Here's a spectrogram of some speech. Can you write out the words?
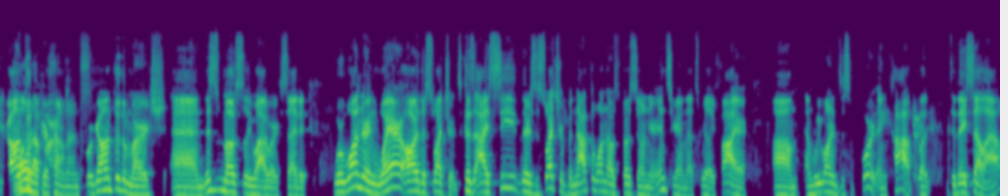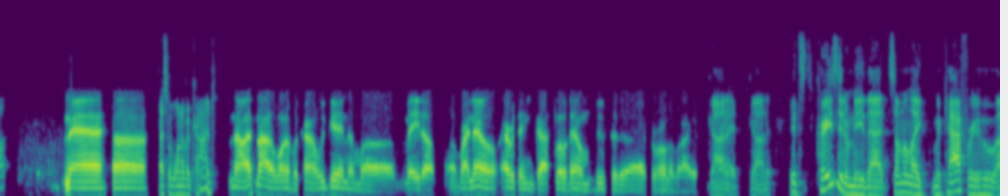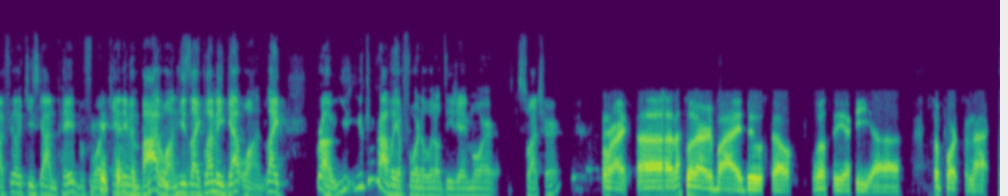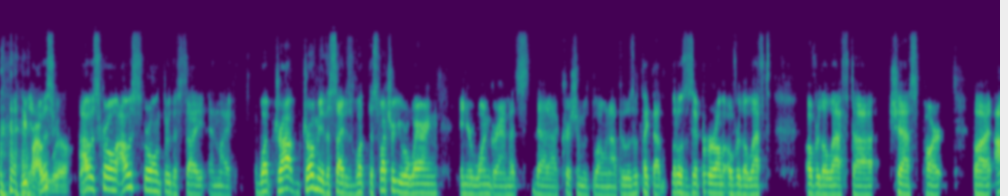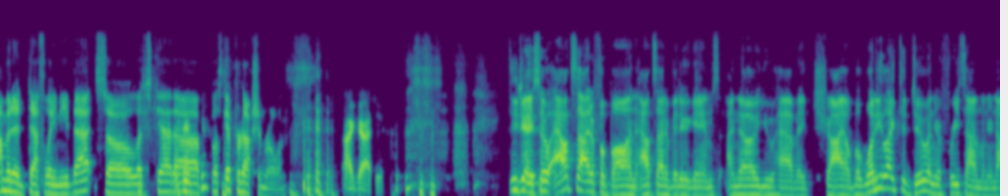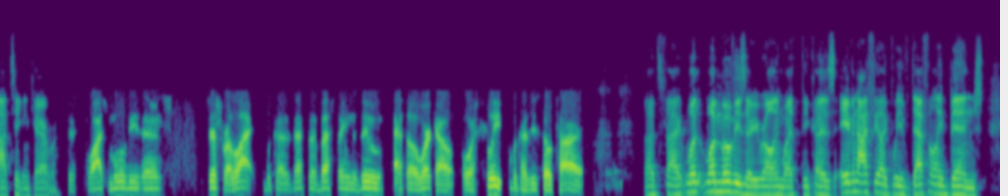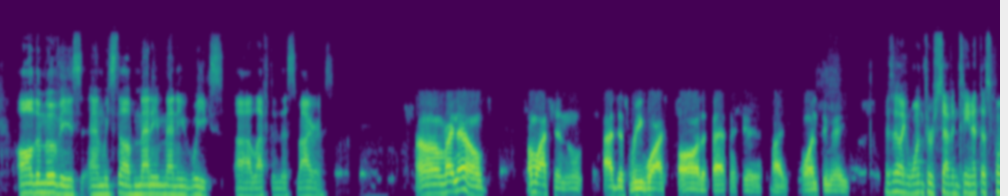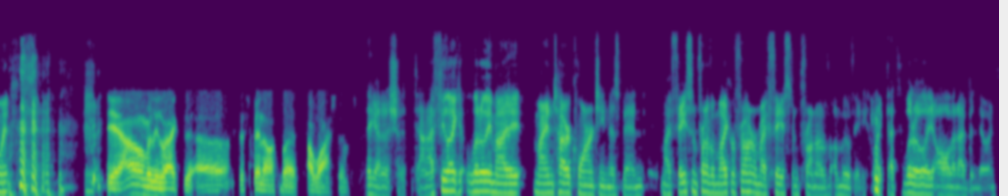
through up your merch. comments. We're going through the merch, and this is mostly why we're excited. We're wondering where are the sweatshirts? Because I see there's a sweatshirt, but not the one that was posted on your Instagram. That's really fire. Um, and we wanted to support and cop, but did they sell out? Nah, uh, That's a one of a kind. no, it's not a one of a kind. We're getting them uh, made up. Uh, right now, everything got slowed down due to the uh, coronavirus. Got Right. it. Got it. It's crazy to me that someone like McCaffrey, who I feel like he's gotten paid before, can't even buy one. He's like, let me get one. Like, bro, you, you can probably afford a little DJ Moore sweatshirt. Right. Uh, that's what everybody do. So we'll see if he uh, supports or that. He Yeah, I probably was- will. I was scrolling. I was scrolling through the site, and like what drove drove me to the site is what the sweatshirt you were wearing in your one gram. That's that uh, Christian was blowing up. It was with like that little zipper on the, over the left over the left uh, chest part. But I'm gonna definitely need that. So let's get uh let's get production rolling. I got you. DJ, so outside of football and outside of video games, I know you have a child, but what do you like to do in your free time when you're not taking care of her? Just watch movies and just relax because that's the best thing to do after a workout or sleep because you're so tired. That's fact. What what movies are you rolling with? Because Abe and I feel like we've definitely binged all the movies, and we still have many many weeks uh, left of this virus. Um, right now, I'm watching. I just rewatched all the Fast and Furious, like one through eight. Is it like one through seventeen at this point? Yeah, I don't really like the uh the spinoffs, but I watched them. They gotta shut it down. I feel like literally my my entire quarantine has been my face in front of a microphone or my face in front of a movie. Like that's literally all that I've been doing.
